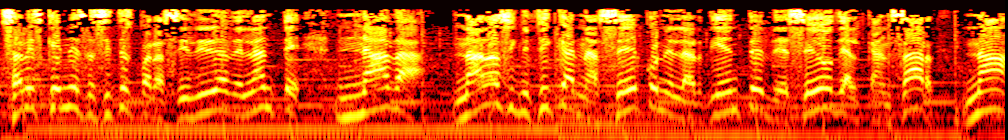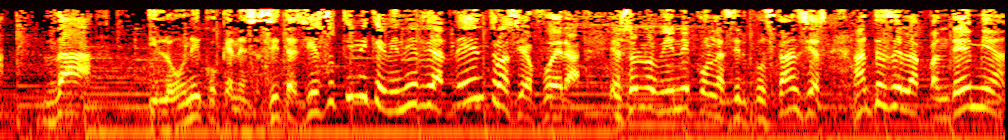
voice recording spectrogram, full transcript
¿sabes qué necesitas para salir adelante? Nada, nada significa nacer con el ardiente deseo de alcanzar, nada. Y lo único que necesitas, y eso tiene que venir de adentro hacia afuera, eso no viene con las circunstancias. Antes de la pandemia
